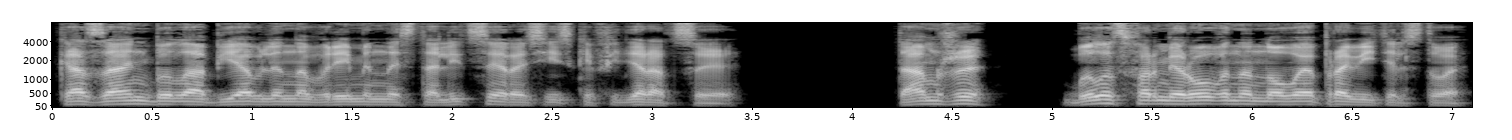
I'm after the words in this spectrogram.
Казань была объявлена временной столицей Российской Федерации. Там же было сформировано новое правительство,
